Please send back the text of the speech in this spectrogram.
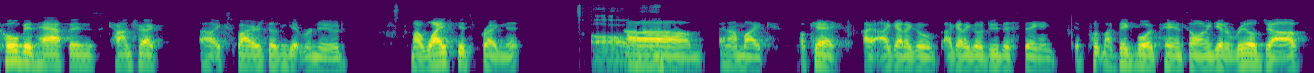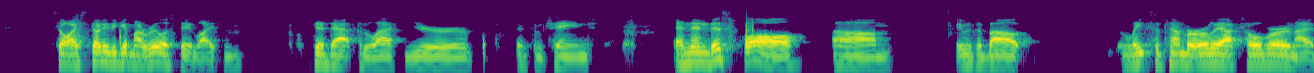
COVID happens, contract uh, expires, doesn't get renewed. My wife gets pregnant, Oh, um, and I'm like, okay, I, I gotta go. I gotta go do this thing and, and put my big boy pants on and get a real job. So I studied to get my real estate license. Did that for the last year and some change, and then this fall, um, it was about late September, early October, and I,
